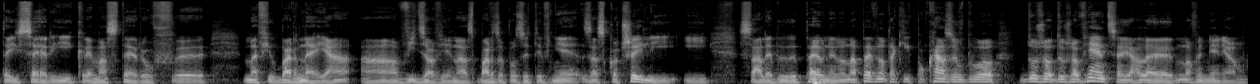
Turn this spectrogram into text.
tej serii kremasterów y, Matthew Barneya, a widzowie nas bardzo pozytywnie zaskoczyli i sale były pełne. No na pewno takich pokazów było dużo, dużo więcej, ale no wymieniam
